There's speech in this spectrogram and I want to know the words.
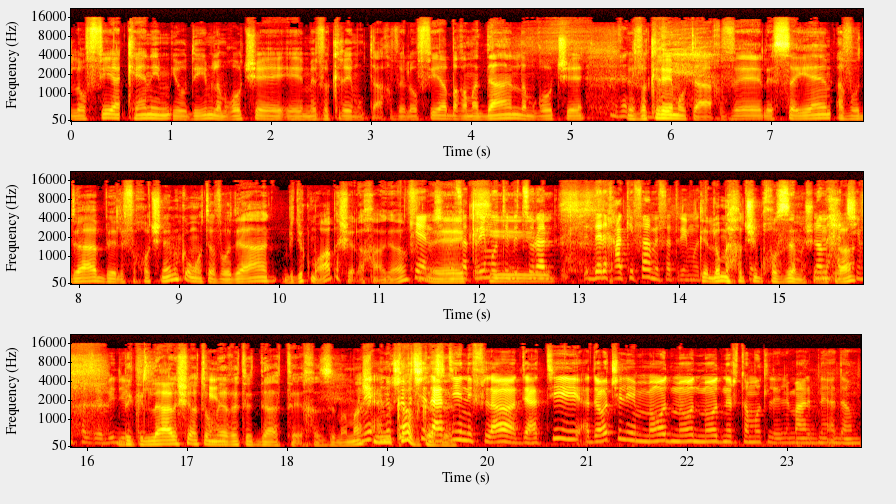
להופיע כן עם יהודים למרות שמבקרים אותך, ולהופיע ברמדאן למרות שמבקרים אותך, ולסיים עבודה בלפחות שני מקומות עבודה, בדיוק כמו אבא שלך אגב. כן, שמפטרים כי... אותי בצורה, דרך עקיפה מפטרים אותי. כן, לא מחדשים כן. חוזה, מה שנקרא. לא מחדשים חוזה, בדיוק. בגלל שאת כן. אומרת את דעתך, אז זה ממש מין קו כזה. אני חושבת שדעתי נפלאה. דעתי, הדעות שלי הן מאוד מאוד מאוד נרתמות למען בני אדם.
